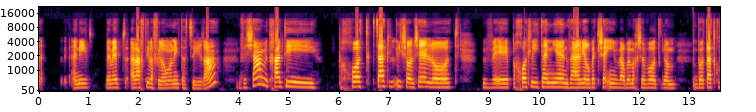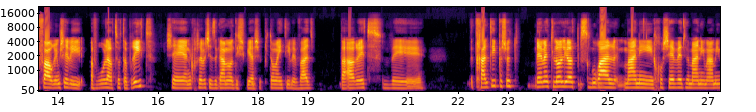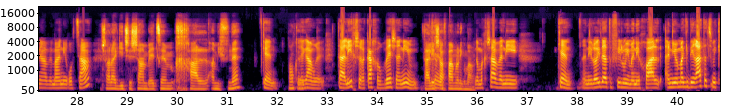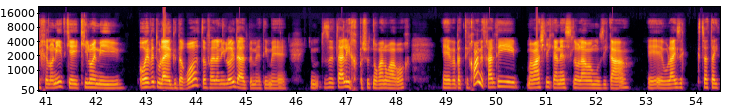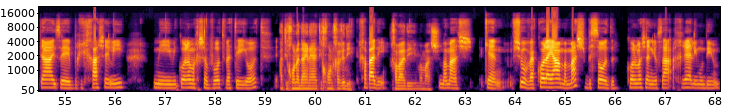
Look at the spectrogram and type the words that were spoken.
אני באמת הלכתי לפילהרמונית הצעירה ושם התחלתי פחות קצת לשאול שאלות ופחות להתעניין והיה לי הרבה קשיים והרבה מחשבות. גם באותה תקופה ההורים שלי עברו לארצות הברית שאני חושבת שזה גם מאוד השפיע שפתאום הייתי לבד בארץ והתחלתי פשוט באמת לא להיות סגורה על מה אני חושבת ומה אני מאמינה ומה אני רוצה. אפשר להגיד ששם בעצם חל המפנה? כן, okay. אוקיי. לגמרי. תהליך שלקח הרבה שנים. תהליך כן. שאף פעם לא נגמר. גם עכשיו אני, כן, אני לא יודעת אפילו אם אני יכולה, אני מגדירה את עצמי כחילונית כי כאילו אני אוהבת אולי הגדרות, אבל אני לא יודעת באמת אם, אה, אם זה תהליך פשוט נורא נורא ארוך. אה, ובתיכון התחלתי ממש להיכנס לעולם המוזיקה אולי זה קצת הייתה איזה בריחה שלי מכל המחשבות והתהיות. התיכון עדיין היה תיכון חרדי. חבדי. חבדי ממש. ממש, כן. שוב, והכל היה ממש בסוד, כל מה שאני עושה אחרי הלימודים.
